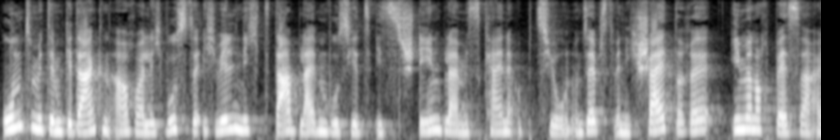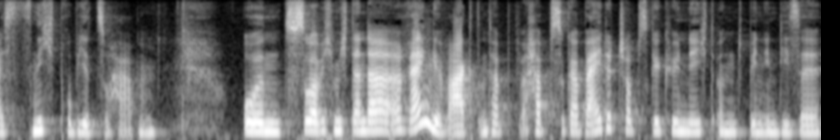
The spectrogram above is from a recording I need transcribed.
und mit dem Gedanken auch, weil ich wusste, ich will nicht da bleiben, wo es jetzt ist. Stehen bleiben ist keine Option. Und selbst wenn ich scheitere, immer noch besser, als es nicht probiert zu haben. Und so habe ich mich dann da reingewagt und habe hab sogar beide Jobs gekündigt und bin in diese,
